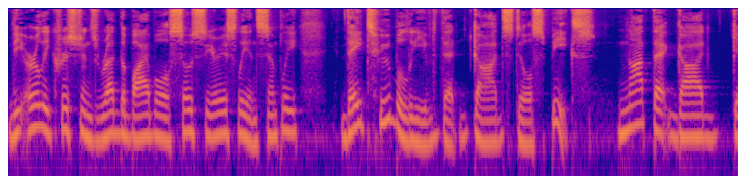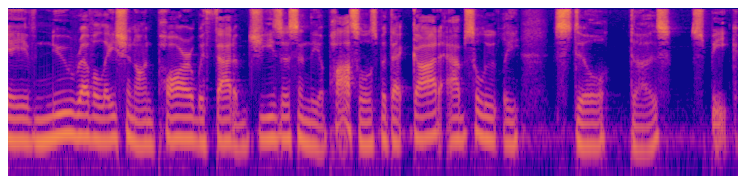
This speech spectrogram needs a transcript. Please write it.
the early Christians read the Bible so seriously and simply, they too believed that God still speaks. Not that God gave new revelation on par with that of Jesus and the apostles, but that God absolutely still does speak.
